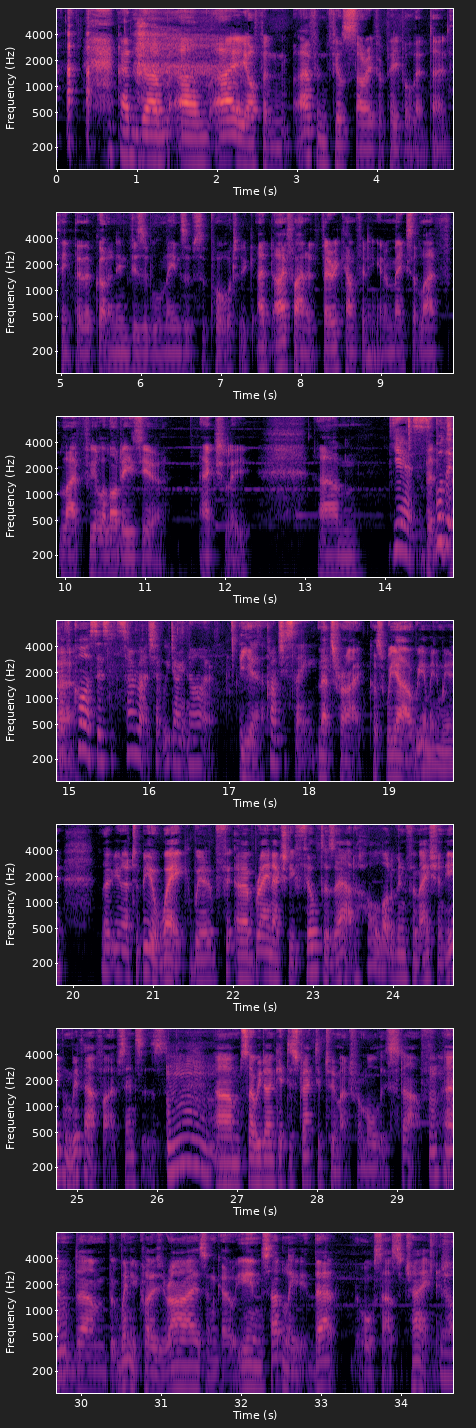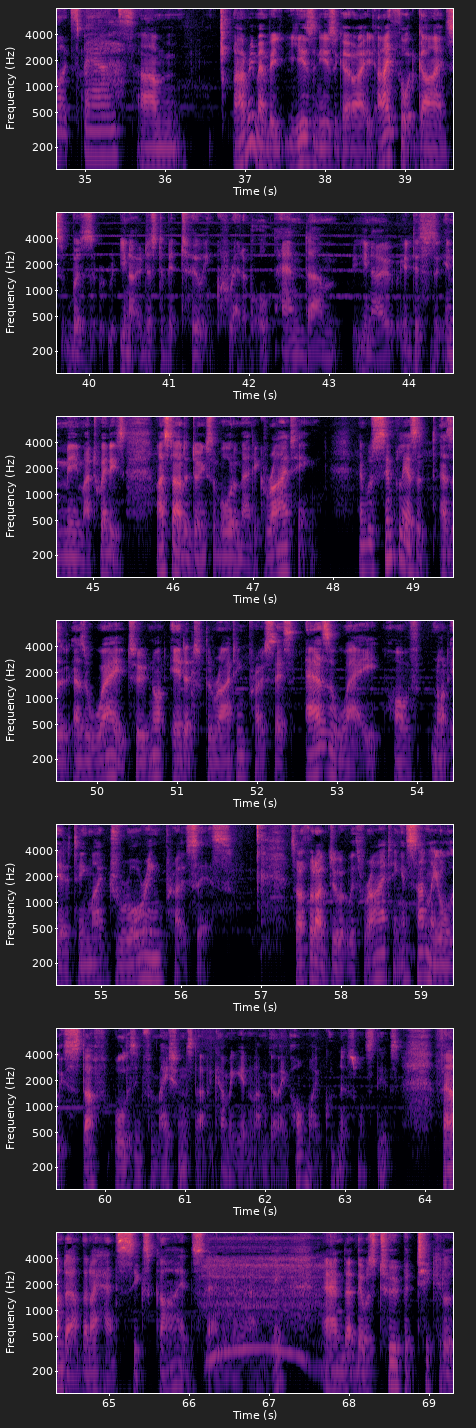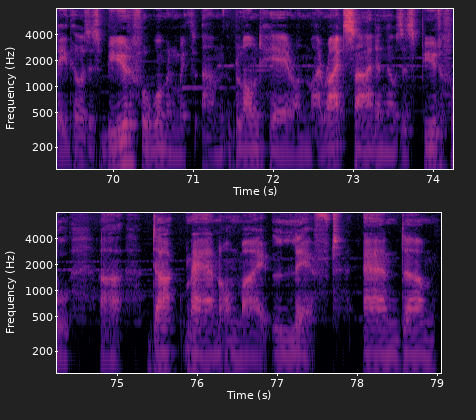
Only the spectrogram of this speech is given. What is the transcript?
and um, um, I often I often feel sorry for people that don't think that they've got an invisible means of support. I, I find it very comforting, and it makes it life life feel a lot easier, actually. Um, yes But, well the, uh, of course there's so much that we don't know yeah, consciously That's right, because we are. We, I mean, we're. That you know, to be awake, we're, our brain actually filters out a whole lot of information, even with our five senses. Mm. Um, so we don't get distracted too much from all this stuff. Mhm. And um, but when you close your eyes and go in, suddenly that all starts to change. It all expands. Um, I remember years and years ago, I, I thought guides was, you know, just a bit too incredible. And, um, you know, it, this is in me in my 20s, I started doing some automatic writing. It was simply as a, as, a, as a way to not edit the writing process, as a way of not editing my drawing process. So I thought I'd do it with writing, and suddenly all this stuff, all this information started coming in, and I'm going, "Oh my goodness, what's this?" Found out that I had six guides standing around me, and uh, there was two particularly. There was this beautiful woman with um, blonde hair on my right side, and there was this beautiful uh, dark man on my left, and um,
